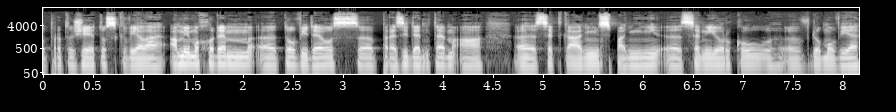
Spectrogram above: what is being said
protože je to skvělé. A mimochodem to video s prezidentem a setkáním s paní seniorkou v domově,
